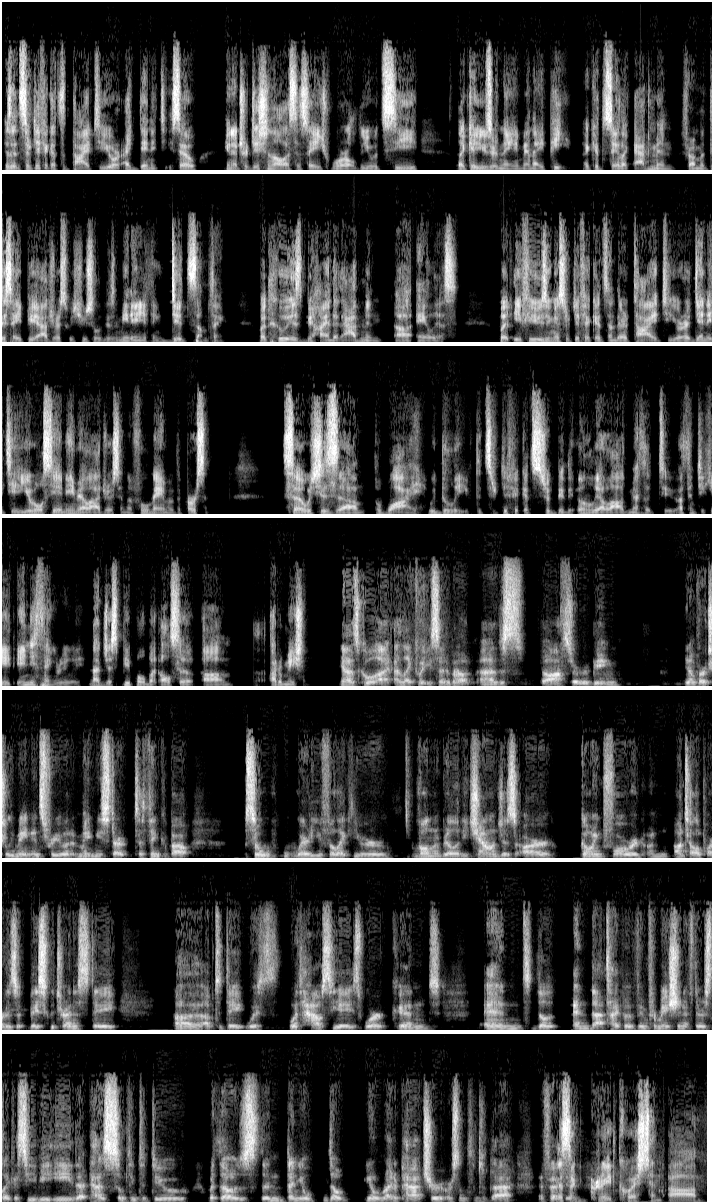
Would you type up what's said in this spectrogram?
is that certificates are tied to your identity. So in a traditional ssh world you would see like a username and ip i could say like admin from this ip address which usually doesn't mean anything did something. But who is behind that admin uh, alias? But if you're using a certificates and they're tied to your identity you will see an email address and the full name of the person so, which is um, why we believe that certificates should be the only allowed method to authenticate anything, really, not just people, but also um, automation. Yeah, that's cool. I, I liked what you said about uh, this the auth server being you know virtually maintenance free, but it made me start to think about so where do you feel like your vulnerability challenges are going forward on on teleport? Is it basically trying to stay uh, up to date with with how CAs work and and the and that type of information? If there's like a CVE that has something to do with those, then then you'll they'll you'll write a patch or, or something to that effect. That's a great question. Um,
